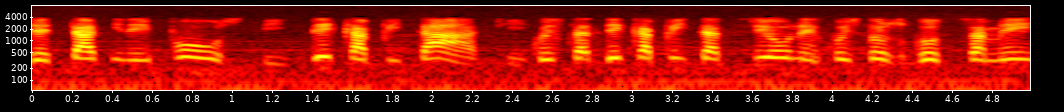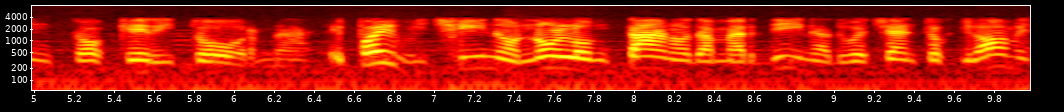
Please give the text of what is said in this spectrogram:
gettati nei posti, decapitati, questa decapitazione, questo sgozzamento che ritorna. E poi vicino, non lontano da Mardina, 200 km,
